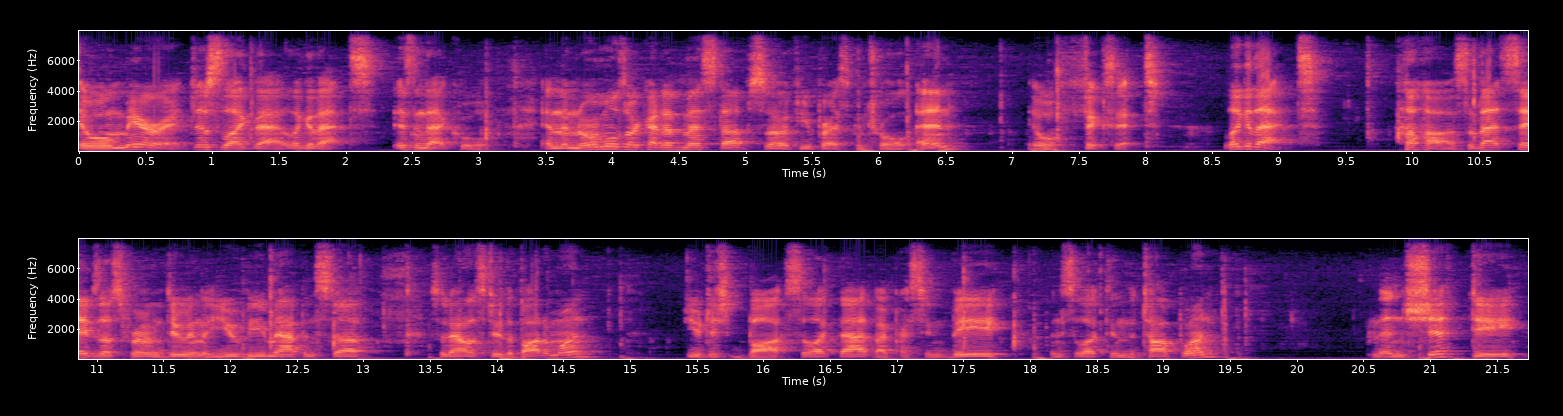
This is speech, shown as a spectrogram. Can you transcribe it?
it will mirror it just like that. Look at that. Isn't that cool? And the normals are kind of messed up, so if you press Control N, it will fix it. Look at that. Haha, so that saves us from doing the UV map and stuff. So now let's do the bottom one. You just box select that by pressing B and selecting the top one. And then Shift D,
